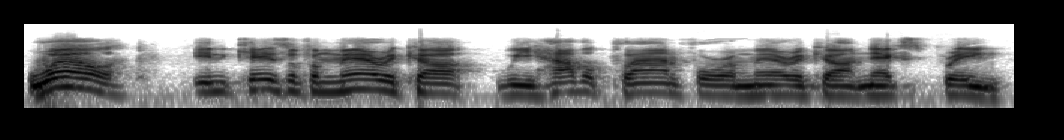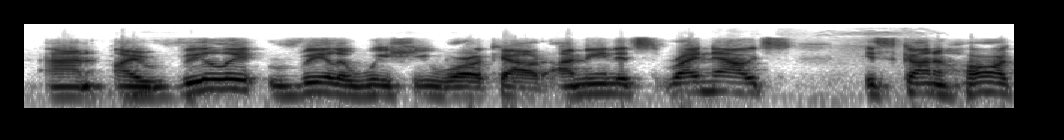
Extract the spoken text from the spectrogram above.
Well, in case of America, we have a plan for America next spring, and I really, really wish it work out. I mean, it's right now it's it's kind of hard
